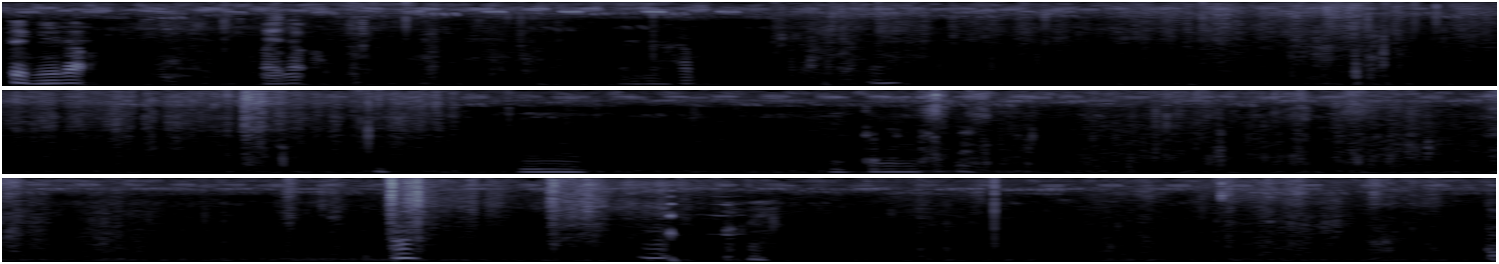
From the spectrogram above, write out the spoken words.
เต็มนี้แล้ว ไปแล้ว ไปแล้วครับอือนี่อีกตัวหนึงครับนะอื้ออื้อไป อีก ตั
